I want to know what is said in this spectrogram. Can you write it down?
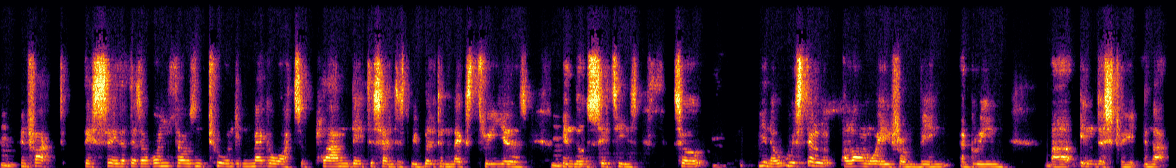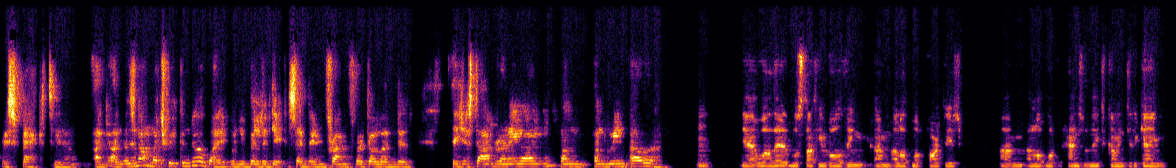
Hmm. In fact, they say that there's a 1,200 megawatts of planned data centers to be built in the next three years hmm. in those cities. So, you know, we're still a long way from being a green uh, industry in that respect, you know, and, and there's not much we can do about it when you build a data center in Frankfurt or London. They just aren't running on, on, on green power. Yeah, well, that will start involving um, a lot more parties. Um, a lot more hands will need to come into the game.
